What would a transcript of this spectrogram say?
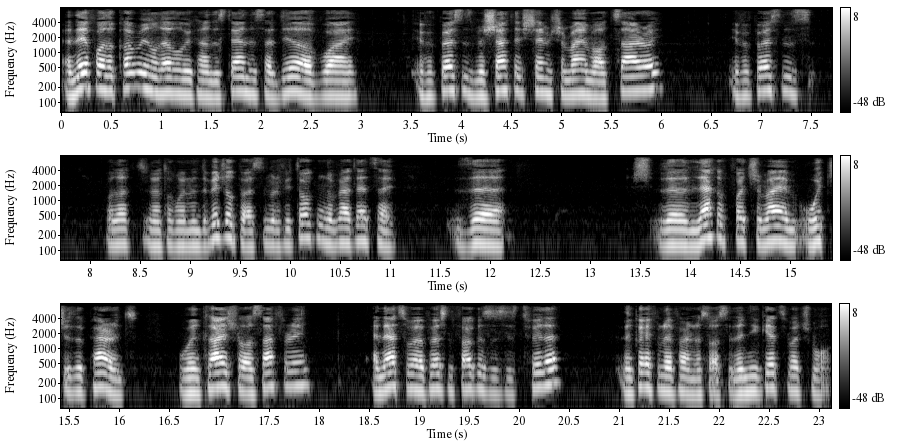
And therefore, on the communal level, we can understand this idea of why, if a person's meshatev shem shemayim al if a person's, well, not, not talking about an individual person, but if you're talking about, let's say, the the lack of Kvod which is apparent when Yisrael is suffering, and that's where a person focuses his tefillah, then then he gets much more.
